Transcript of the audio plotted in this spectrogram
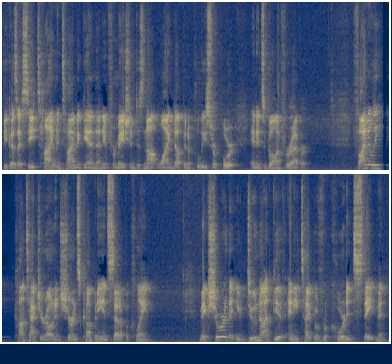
because I see time and time again that information does not wind up in a police report and it's gone forever. Finally, contact your own insurance company and set up a claim. Make sure that you do not give any type of recorded statement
